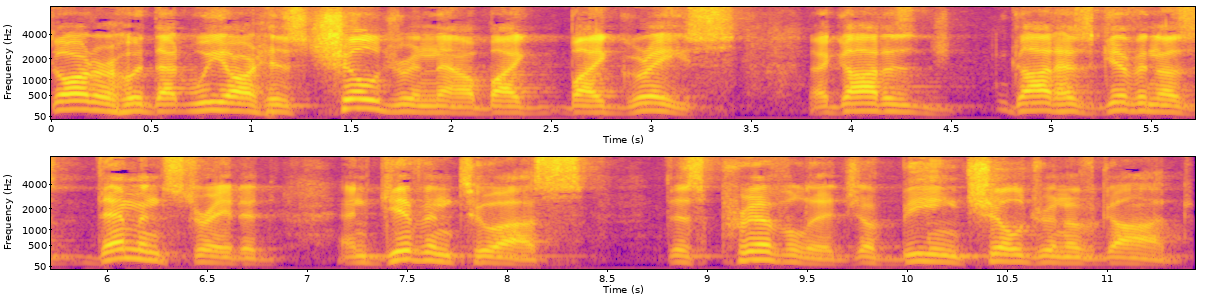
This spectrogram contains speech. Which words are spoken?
daughterhood that we are his children now by, by grace. That God has God has given us, demonstrated, and given to us this privilege of being children of God.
